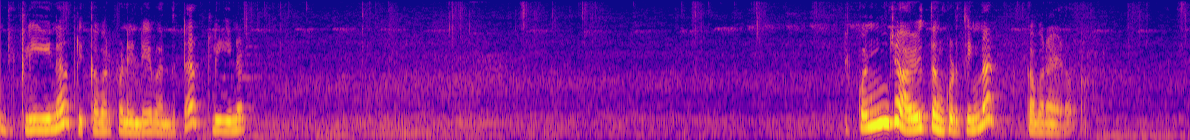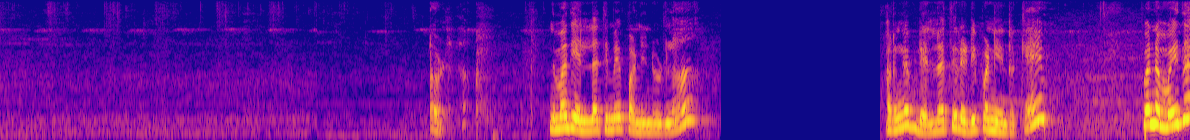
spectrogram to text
இப்படி க்ளீனாக இப்படி கவர் பண்ணிகிட்டே வந்துட்டால் க்ளீனாக கொஞ்சம் அழுத்தம் கொடுத்திங்கன்னா கவர் ஆகிடும் அவ்வளோதான் இந்த மாதிரி எல்லாத்தையுமே பண்ணிவிடலாம் பாருங்கள் இப்படி எல்லாத்தையும் ரெடி பண்ணிட்டுருக்கேன் இப்போ நம்ம இதை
